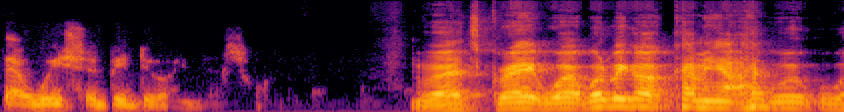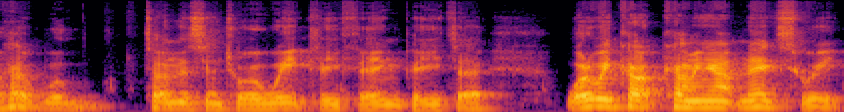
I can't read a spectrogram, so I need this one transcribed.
that we should be doing this one. Well, that's great. Well, what do we got coming up? We'll, we'll, we'll, turn this into a weekly thing, Peter. What do we got coming up next week?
